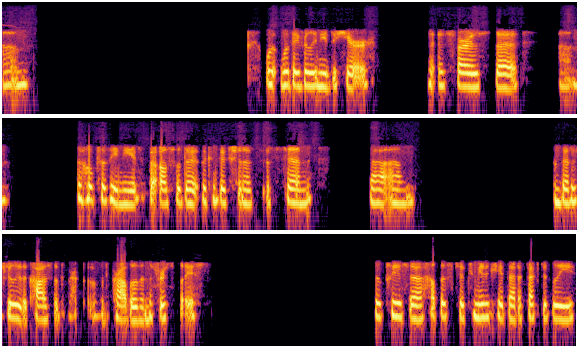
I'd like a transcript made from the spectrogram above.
um, what, they really need to hear, as far as the um, the hope that they need, but also the, the conviction of, of sin that um, that is really the cause of the, of the problem in the first place. So please uh, help us to communicate that effectively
